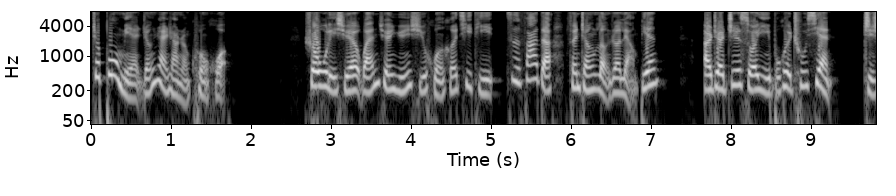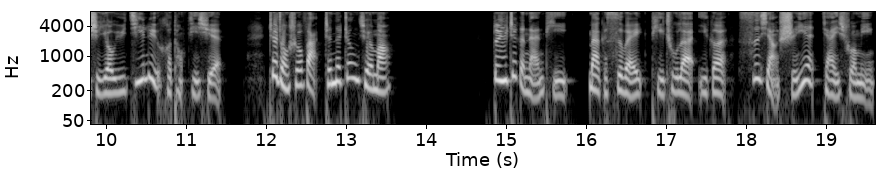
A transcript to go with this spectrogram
这不免仍然让人困惑。说物理学完全允许混合气体自发地分成冷热两边，而这之所以不会出现，只是由于几率和统计学。这种说法真的正确吗？对于这个难题，麦克斯韦提出了一个思想实验加以说明。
